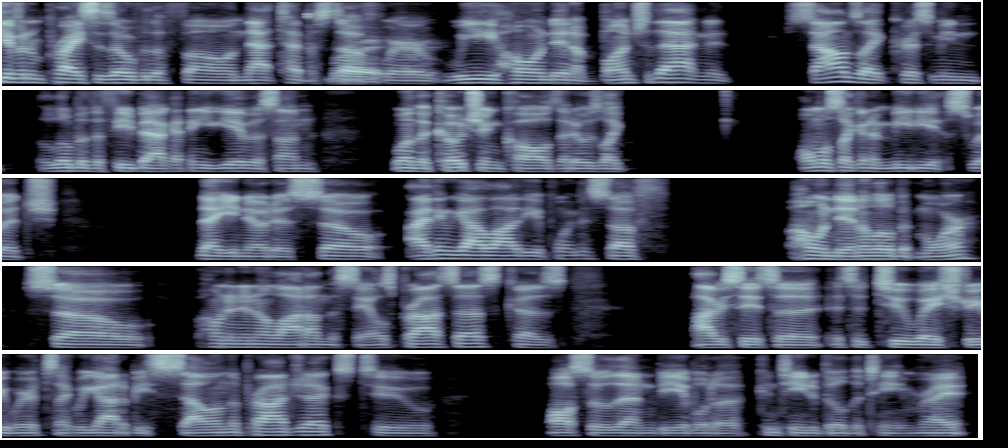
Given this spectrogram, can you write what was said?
giving them prices over the phone, that type of stuff, Right. where we honed in a bunch of that. And it sounds like, Chris, I mean, a little bit of the feedback I think you gave us on one of the coaching calls that it was like almost like an immediate switch that you noticed. So I think we got a lot of the appointment stuff honed in a little bit more. So honing in a lot on the sales process because obviously it's a it's a two way street where it's like we got to be selling the projects to also then be able to continue to build a team, right?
